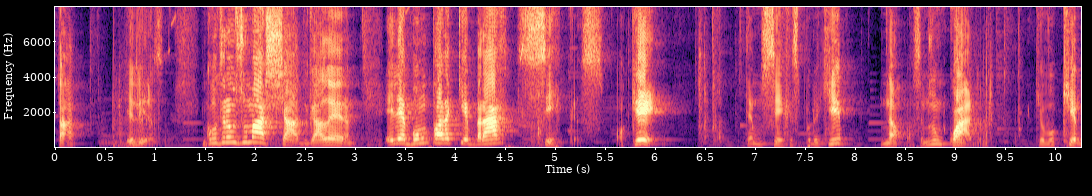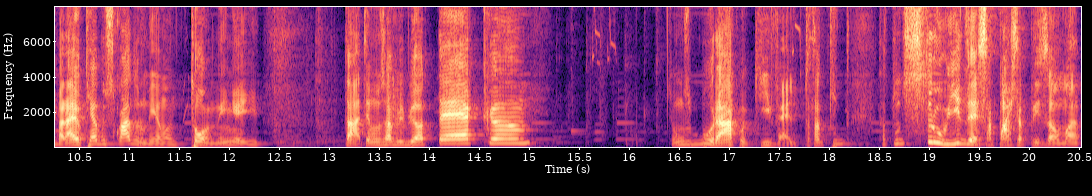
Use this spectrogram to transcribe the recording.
Tá, Beleza. Encontramos o machado, galera. Ele é bom para quebrar cercas, ok? Temos cercas por aqui? Não, nós temos um quadro. Que eu vou quebrar, eu quebro os quadros mesmo, mano. Tô nem aí. Tá, temos a biblioteca. Tem uns buracos aqui, velho. Tá, tá, tudo, tá tudo destruído essa parte da prisão, mano.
